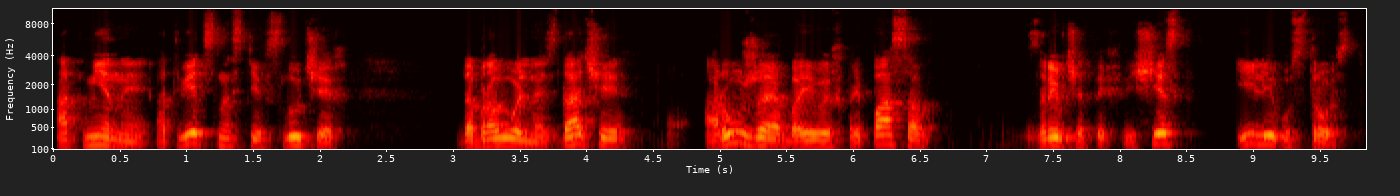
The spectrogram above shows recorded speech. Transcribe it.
отмены ответственности в случаях добровольной сдачи оружия, боевых припасов, взрывчатых веществ или устройств.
